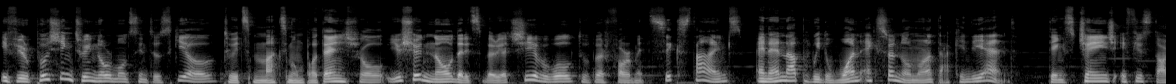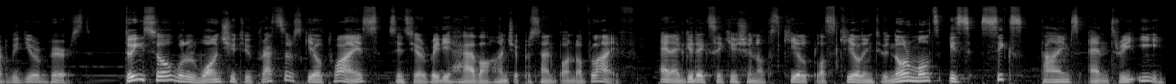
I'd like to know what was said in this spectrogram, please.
If you're pushing 3 normals into skill to its maximum potential, you should know that it's very achievable to perform it 6 times and end up with one extra normal attack in the end. Things change if you start with your burst. Doing so will want you to press your skill twice, since you already have 100% bond of life. And a good execution of skill plus skill into normals is 6 times N3E.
